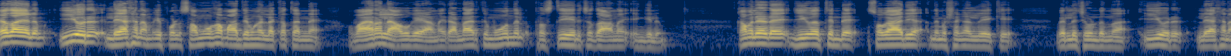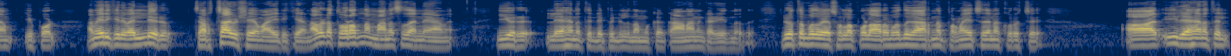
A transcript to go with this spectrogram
ഏതായാലും ഈ ഒരു ലേഖനം ഇപ്പോൾ സമൂഹ മാധ്യമങ്ങളിലൊക്കെ തന്നെ വൈറലാവുകയാണ്. രണ്ടായിരത്തി മൂന്നിൽ പ്രസിദ്ധീകരിച്ചതാണ് എങ്കിലും കമലയുടെ ജീവിതത്തിന്റെ സ്വകാര്യ നിമിഷങ്ങളിലേക്ക് വിരൽ ചൂണ്ടുന്ന ഈ ഒരു ലേഖനം ഇപ്പോൾ അമേരിക്കയിൽ വലിയൊരു ചർച്ചാ വിഷയമായിരിക്കുകയാണ്. അവരുടെ തുറന്ന മനസ്സ് തന്നെയാണ് ഈ ഒരു ലേഖനത്തിന്റെ പിന്നിൽ നമുക്ക് കാണാൻ കഴിയുന്നത്. ഇരുപത്തൊമ്പത് വയസ്സുള്ളപ്പോൾ അറുപതുകാരന് പ്രണയിച്ചതിനെക്കുറിച്ച് ഈ ലേഖനത്തിൽ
